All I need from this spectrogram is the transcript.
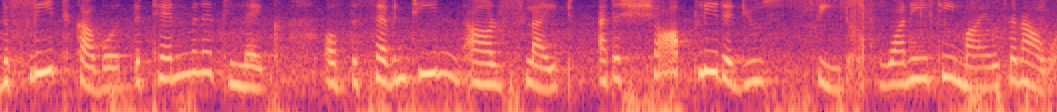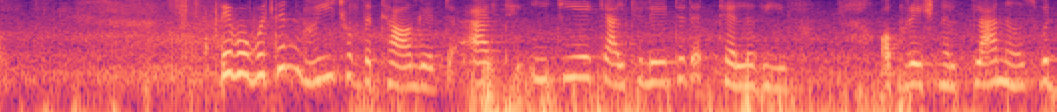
The fleet covered the 10 minute leg of the 17 hour flight at a sharply reduced speed of 180 miles an hour. They were within reach of the target at ETA calculated at Tel Aviv. Operational planners were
